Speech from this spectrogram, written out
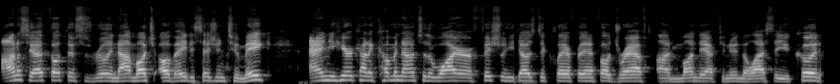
honestly, I thought this was really not much of a decision to make. And you hear kind of coming down to the wire officially, he does declare for the NFL draft on Monday afternoon, the last day you could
